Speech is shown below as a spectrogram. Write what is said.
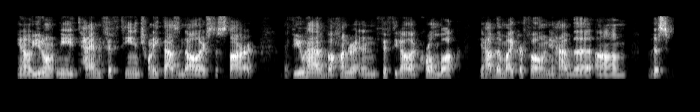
you know you don't need 10 15 20000 dollars to start. If you have a $150 chromebook you have the microphone you have the um, this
